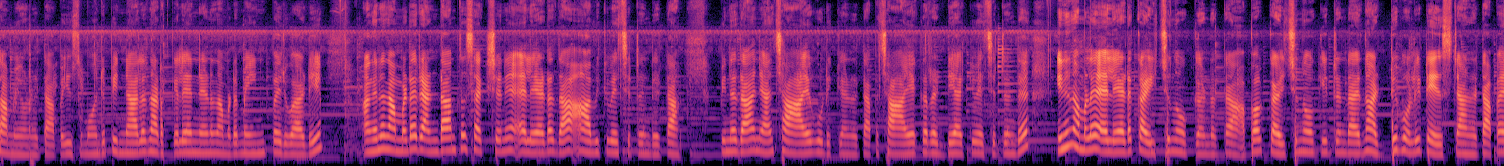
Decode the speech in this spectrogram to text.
സമയമാണ് കേട്ടോ. അപ്പോൾ ഇസുമോന്റെ പിന്നാലെ നടക്കൽ തന്നെയാണ് നമ്മുടെ മെയിൻ പരിപാടി. അങ്ങനെ നമ്മുടെ രണ്ടാമത്തെ സെക്ഷന് ഇലയുടെ ദാ ആവിക്ക് വെച്ചിട്ടുണ്ട് കേട്ടോ. പിന്നെ ഇതാ ഞാൻ ചായ കുടിക്കണം കേട്ടോ. അപ്പോൾ ചായയൊക്കെ റെഡിയാക്കി വെച്ചിട്ടുണ്ട്. ഇനി നമ്മൾ ഇലയുടെ കഴിച്ചു നോക്കുകയാണ് കേട്ടോ. അപ്പോൾ കഴിച്ചു നോക്കിയിട്ടുണ്ടായിരുന്നു. അടിപൊളി ടേസ്റ്റാണ് കേട്ടോ. അപ്പോൾ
